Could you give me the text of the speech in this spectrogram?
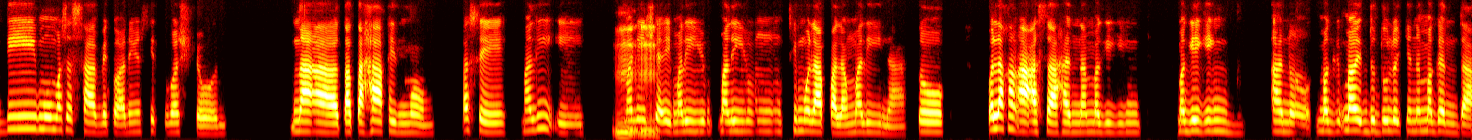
Hindi mo masasabi kung ano yung sitwasyon na tatahakin mo kasi mali eh. Mali siya eh, mali yung, mali yung simula pa lang, mali na. So, wala kang aasahan na magiging, magiging, ano, mag, madudulot niya na maganda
